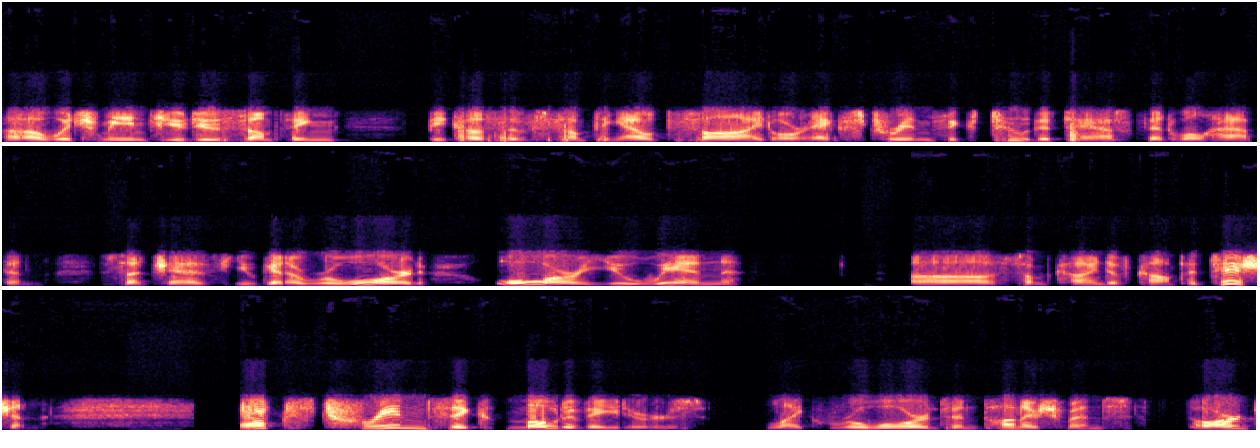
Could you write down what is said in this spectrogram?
uh, which means you do something because of something outside or extrinsic to the task that will happen, such as you get a reward or you win uh, some kind of competition. Extrinsic motivators, like rewards and punishments, aren't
